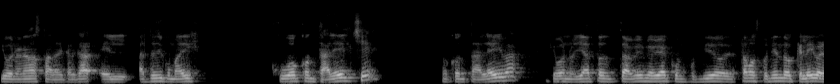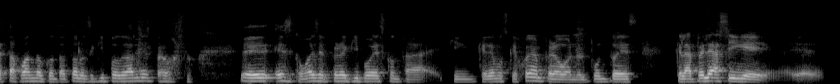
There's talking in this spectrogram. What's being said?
Y bueno, nada más para recalcar, el Atlético de Madrid jugó contra el Elche, no contra el que bueno, ya también me había confundido, estamos poniendo que Leibar está jugando contra todos los equipos grandes, pero bueno, eh, es como es el peor equipo, es contra quien queremos que jueguen, pero bueno, el punto es que la pelea sigue eh,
